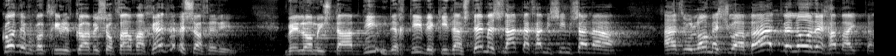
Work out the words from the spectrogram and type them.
קודם כל צריכים לתקוע בשופר ואחרי זה משחררים. ולא משתעבדים, דכתיב וקידשתם את שנת החמישים שנה. אז הוא לא משועבד ולא הולך הביתה.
